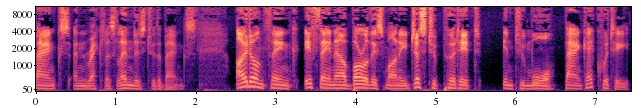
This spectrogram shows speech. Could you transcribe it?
banks and reckless lenders to the banks. I don't think if they now borrow this money just to put it into more bank equity,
